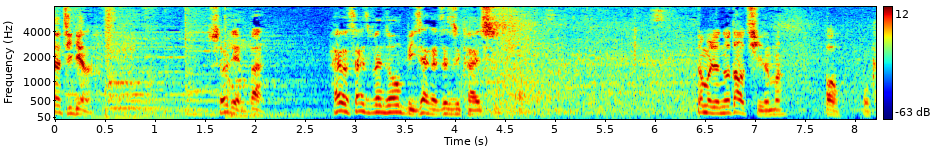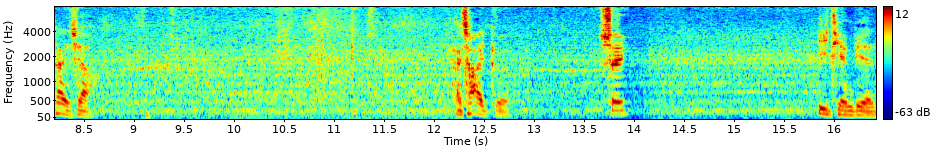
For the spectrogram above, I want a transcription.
现在几点了？十二点半，还有三十分钟比赛才正式开始。那么人都到齐了吗？哦，我看一下，还差一个，谁？易天边。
